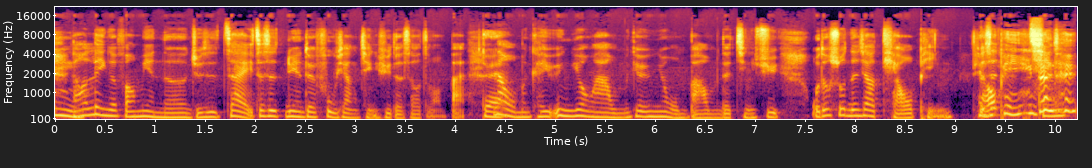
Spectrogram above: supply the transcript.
嗯。然后另一个方面呢，就是在这是面对负向情绪的时候怎么办？对。那我们可以运用啊，我们可以运用我们把我们的情绪，我都说那叫调频，调频就是对对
